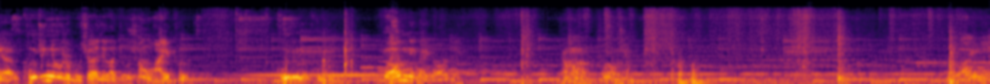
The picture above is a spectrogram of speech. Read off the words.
야, 공주님으로 모셔야 돼가지고, 형 와이프는, 공주님, 공주님. 여왕님이야, 여왕님. 형아 부어 없냐? 와인이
